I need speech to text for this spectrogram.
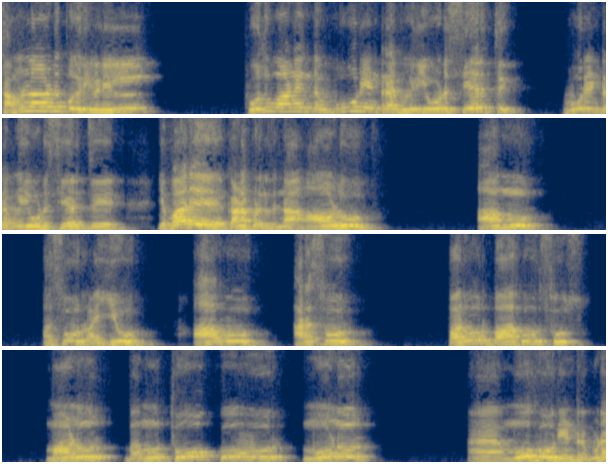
தமிழ்நாடு பகுதிகளில் பொதுவான இந்த ஊர் என்ற விகுதியோடு சேர்த்து ஊர் என்ற விகுதியோடு சேர்த்து எவ்வாறு காணப்படுகிறதுன்னா ஆளூர் ஆமூர் அசூர் ஐயூர் ஆவூர் அரசூர் பரூர் பாகூர் சூஸ் மானூர் பமூர் தோ கோவூர் மோனூர் மோகூர் என்று கூட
